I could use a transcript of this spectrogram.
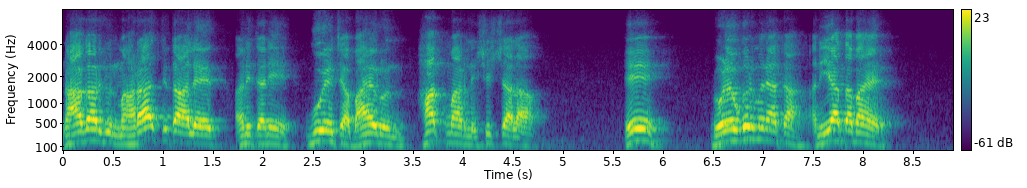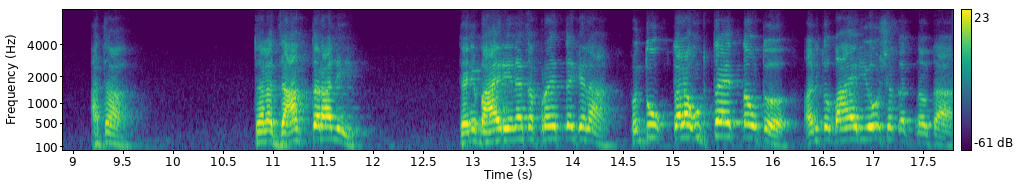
नागार्जुन महाराज तिथं आलेत आणि त्याने गुहेच्या बाहेरून हाक मारले शिष्याला. हे डोळे उघड म्हणे आता आणि ये आता बाहेर. आता त्याला जाग तर आली. त्याने बाहेर येण्याचा प्रयत्न केला पण तो त्याला उठता येत नव्हतं आणि तो बाहेर येऊ शकत नव्हता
